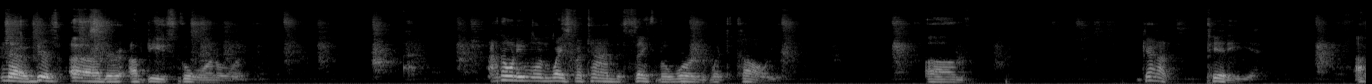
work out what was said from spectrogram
no, there's other abuse going on. I don't even want to waste my time to think of a word what to call you. Um, God pity you. Uh,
